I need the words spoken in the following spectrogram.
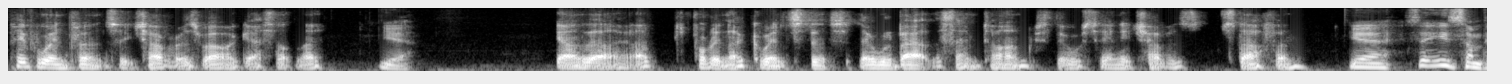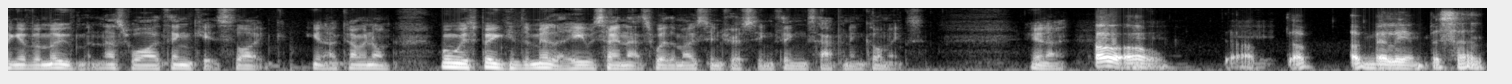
people influence each other as well. I guess, aren't they? Yeah. Yeah, they- it's probably no coincidence that they're all about at the same time because they're all seeing each other's stuff and Yeah, so it is something of a movement. That's why I think it's like you know coming on. When we were speaking to Miller, he was saying that's where the most interesting things happen in comics. You know, Oh, oh, yeah, a, a million percent.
